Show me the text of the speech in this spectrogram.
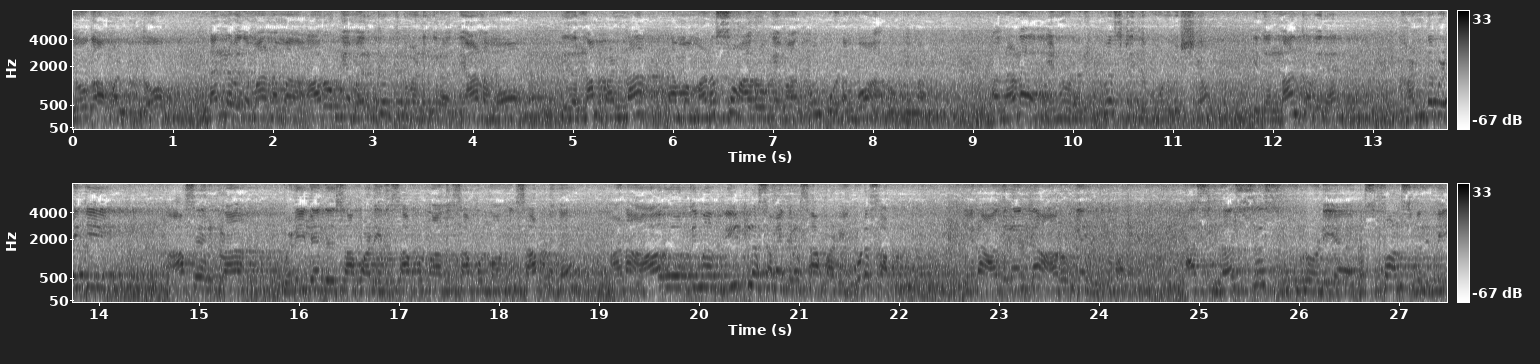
யோகா பண்ணுறதோ நல்ல விதமாக நம்ம ஆரோக்கியம் இருக்கிறதுக்கு வேணுங்கிற தியானமோ இதெல்லாம் பண்ணால் நம்ம மனசும் ஆரோக்கியமாக இருக்கும் உடம்பும் ஆரோக்கியமாக இருக்கும். அதனால் என்னோட ரிக்வெஸ்ட் இந்த மூணு விஷயம். இதெல்லாம் தவிர கண்டபடிக்கு ஆசை இருக்கலாம் வெளியிலேருந்து சாப்பாடு இது சாப்பிடணும் அது சாப்பிடணும்னு சாப்பிடுங்க. ஆனால் ஆரோக்கியமாக வீட்டில் சமைக்கிற சாப்பாடையும் கூட சாப்பிடுங்க. ஏன்னா அதுலேருந்து தான் ஆரோக்கியம் நமக்கு வரும். ஆஸ் நர்சஸ் உங்களுடைய ரெஸ்பான்சிபிலிட்டி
